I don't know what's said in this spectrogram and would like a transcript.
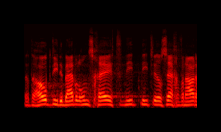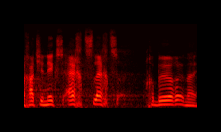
dat de hoop die de Bijbel ons geeft niet, niet wil zeggen van nou, er gaat je niks echt slechts gebeuren. Nee.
